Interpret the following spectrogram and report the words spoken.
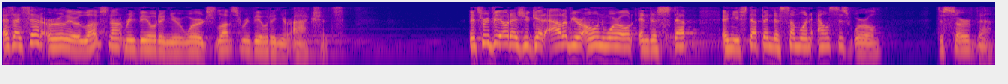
As I said earlier, love's not revealed in your words, love's revealed in your actions. It's revealed as you get out of your own world and to step and you step into someone else's world to serve them.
